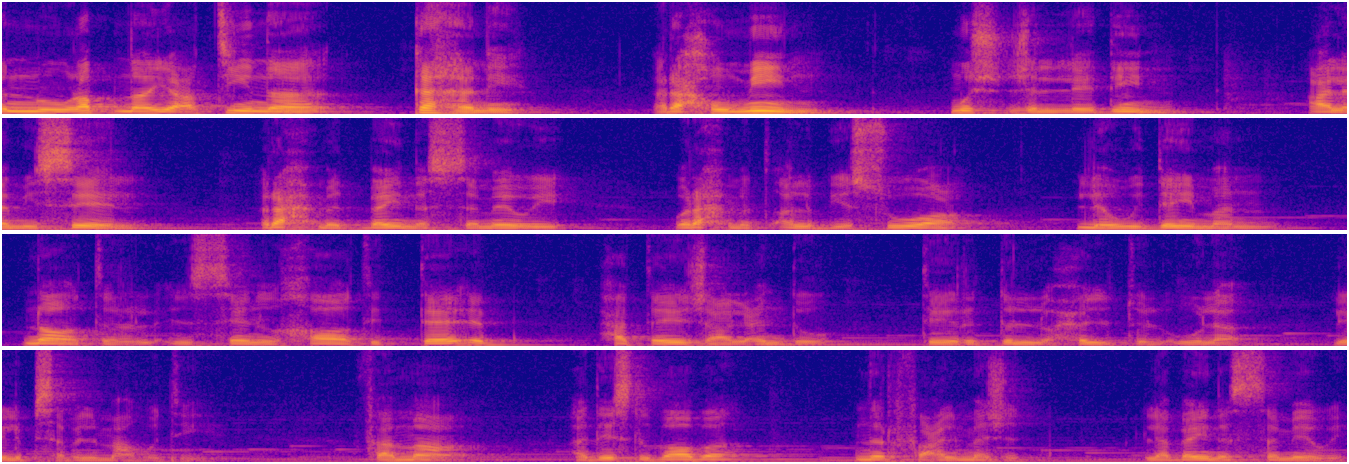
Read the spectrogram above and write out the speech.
أنه ربنا يعطينا كهنة رحومين مش جلادين. على مثال رحمة بين السماوي ورحمة قلب يسوع اللي هو دايما ناطر الإنسان الخاطئ التائب حتى يجعل عنده تيرد له حلته الأولى اللي لبسها بالمعمودية فمع قديس البابا نرفع المجد لبين السماوي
